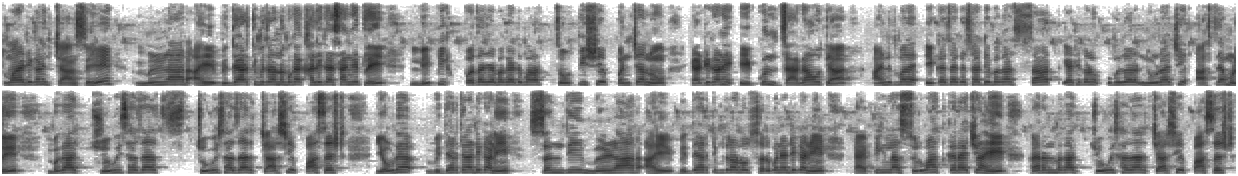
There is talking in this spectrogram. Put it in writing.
तुम्हाला या ठिकाणी चान्स हे मिळणार आहे. विद्यार्थी मित्रांनो बघा खाली काय सांगितले लिपिक पदाच्या बघा तुम्हाला चौतीसशे पंच्याण्णव या ठिकाणी एकूण जागा होत्या आणि तुम्हाला एका जागेसाठी बघा सात या ठिकाणी उमेदवार निवडायचे असल्यामुळे बघा चोवीस हजार चोवीस हजार चारशे पासष्ट एवढ्या विद्यार्थ्यांना ठिकाणी संधी मिळणार आहे. विद्यार्थी मित्रांनो सर्वांना या ठिकाणी टायपिंगला सुरुवात करायची आहे. कारण बघा चोवीस हजार चारशे पासष्ट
